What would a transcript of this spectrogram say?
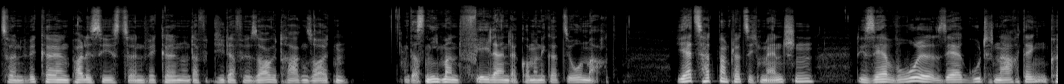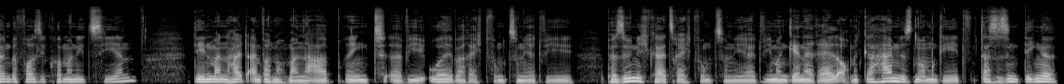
zu entwickeln, Policies zu entwickeln und die dafür Sorge tragen sollten, dass niemand Fehler in der Kommunikation macht. Jetzt hat man plötzlich Menschen, die sehr wohl sehr gut nachdenken können, bevor sie kommunizieren, denen man halt einfach nochmal nahe bringt, äh, wie Urheberrecht funktioniert, wie Persönlichkeitsrecht funktioniert, wie man generell auch mit Geheimnissen umgeht. Das sind Dinge,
